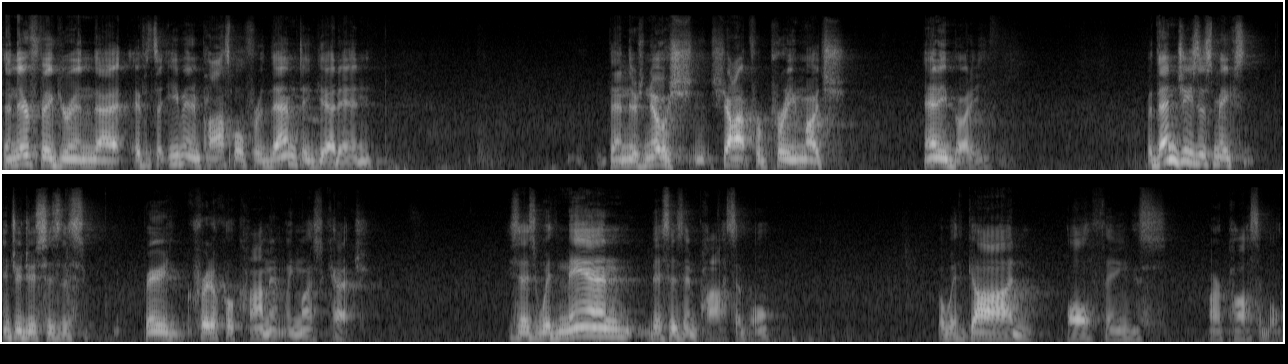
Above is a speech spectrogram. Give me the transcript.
then they're figuring that if it's even impossible for them to get in, then there's no sh- shot for pretty much anybody. But then Jesus makes, introduces this very critical comment we must catch. He says, With man, this is impossible. but with God, all things are possible.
